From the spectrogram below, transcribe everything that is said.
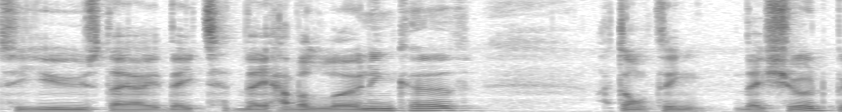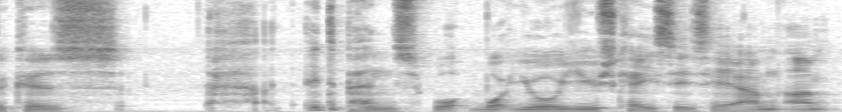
to use. They they they have a learning curve. I don't think they should because it depends what what your use case is here. I'm I'm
